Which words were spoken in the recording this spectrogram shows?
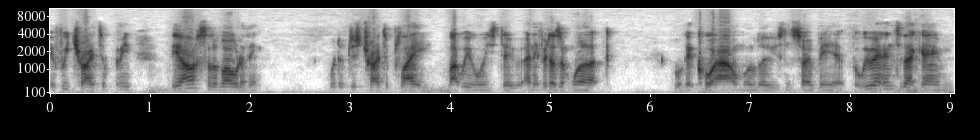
if we tried to, I mean, the Arsenal of old, I think, would have just tried to play like we always do, and if it doesn't work, we'll get caught out and we'll lose, and so be it. But we went into that game,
